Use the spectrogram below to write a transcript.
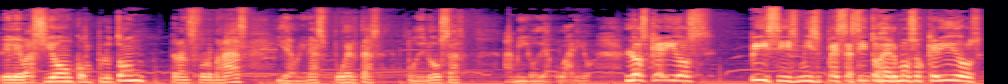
de elevación con Plutón, transformarás y abrirás puertas poderosas amigo de Acuario. Los queridos Piscis, mis pececitos hermosos queridos,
